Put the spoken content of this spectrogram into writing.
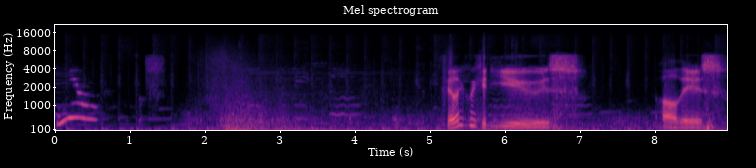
Meow. I feel like we could use all these.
